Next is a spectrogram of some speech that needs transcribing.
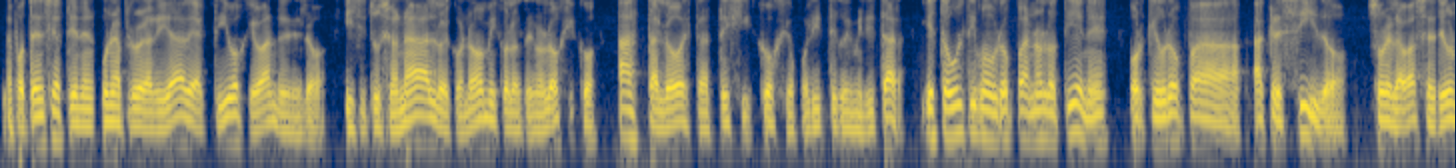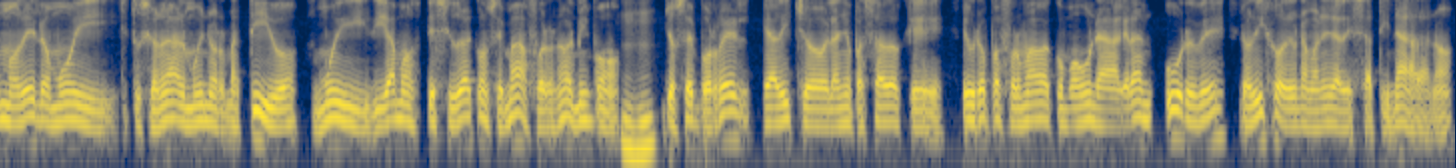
Las potencias tienen una pluralidad de activos que van desde lo institucional, lo económico, lo tecnológico, hasta lo estratégico, geopolítico y militar. Y esto último Europa no lo tiene porque Europa ha crecido sobre la base de un modelo muy institucional, muy normativo, muy, digamos, de ciudad con semáforos, ¿no? El mismo Josep Borrell, que ha dicho el año pasado que Europa formaba como una gran urbe, lo dijo de una manera desatinada, ¿no?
